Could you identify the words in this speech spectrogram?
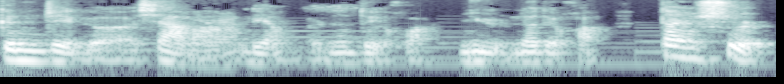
跟这个夏娃两个人的对话，女人的对话，但是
